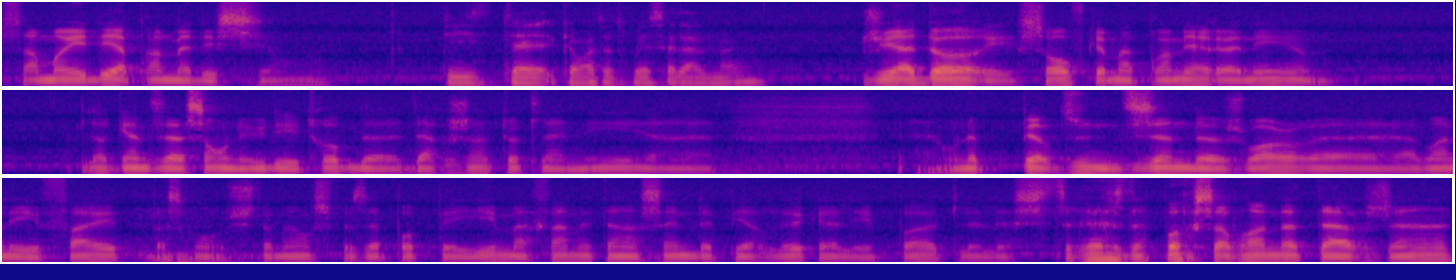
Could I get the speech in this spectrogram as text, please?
ça- m'a aidé à prendre ma décision. Puis, comment tu as trouvé ça, l'Allemagne? J'ai adoré, sauf que ma première année, euh, l'organisation, on a eu des troubles d'argent toute l'année. Euh, on a perdu une dizaine de joueurs euh, avant les fêtes parce qu'on justement, on se faisait pas payer. Ma femme était enceinte de Pierre-Luc à l'époque. le stress de ne pas recevoir notre argent,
